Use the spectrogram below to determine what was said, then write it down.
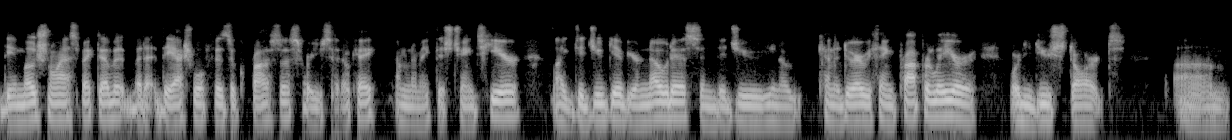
the emotional aspect of it, but the actual physical process where you said, okay, I'm going to make this change here. Like, did you give your notice and did you, you know, kind of do everything properly or, or did you start um,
